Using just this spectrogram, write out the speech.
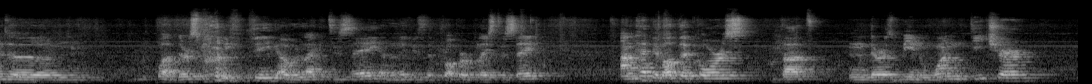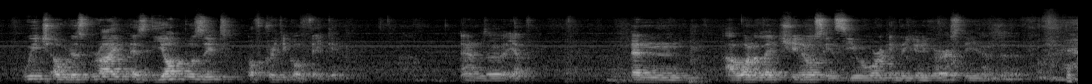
And um, well, there's one thing I would like to say. I don't know if it's the proper place to say. I'm happy about the course, but mm, there has been one teacher which I would describe as the opposite of critical thinking. And uh, yeah, and I want to let you know since you work in the university and. Uh,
